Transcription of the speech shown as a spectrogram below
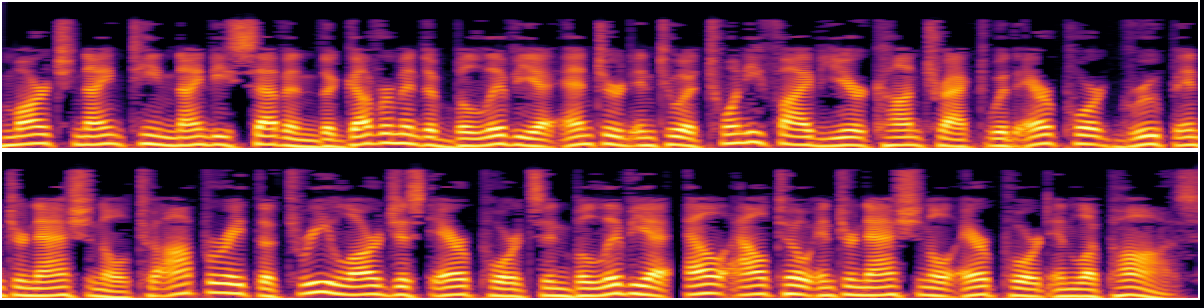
March 1997 the government of Bolivia entered into a 25-year contract with Airport Group International to operate the three largest airports in Bolivia, El Alto International Airport in La Paz,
